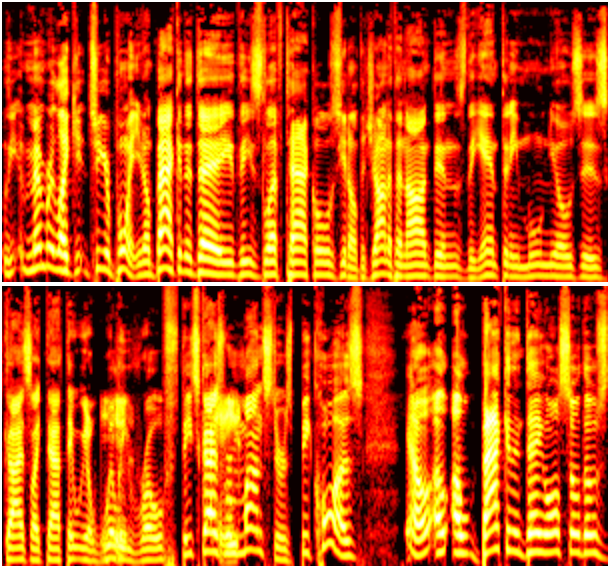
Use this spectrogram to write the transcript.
remember, like to your point, you know, back in the day, these left tackles, you know, the Jonathan Ogdens, the Anthony Munozes, guys like that, they were you know, Willie Roaf. These guys were monsters because. You know, a, a, back in the day, also those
